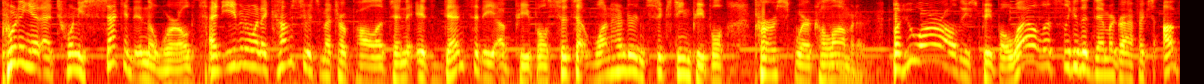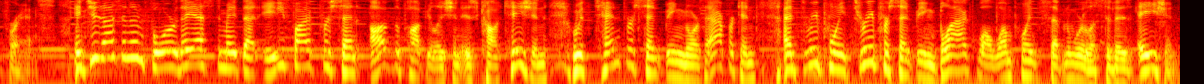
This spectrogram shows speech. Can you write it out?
putting it at 22nd in the world. And even when it comes to its metropolitan, its density of people sits at 116 people per square kilometer. But who are all these people? Well, let's look at the demographics of France. In 2004, they estimate that 85% of the population is Caucasian, with 10% being North African and 3.3% being black, while 1.7 were listed as Asian.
